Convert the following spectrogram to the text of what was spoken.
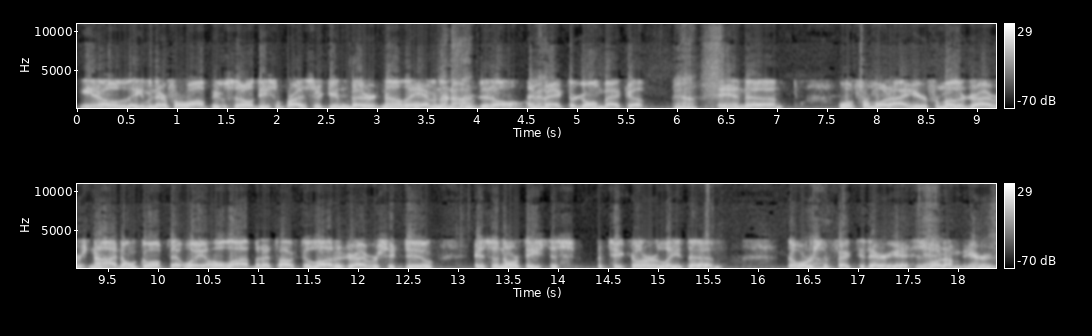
you know, even there for a while, people said, "Oh, diesel prices are getting better." No, they haven't They're not. improved at all. In Yeah. fact, they're going back up. Yeah. And uh, well, from what I hear from other drivers, now I don't go up that way a whole lot, but I talk to a lot of drivers who do. Is the Northeast is particularly the the worst affected area, is Yeah. what I'm hearing.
